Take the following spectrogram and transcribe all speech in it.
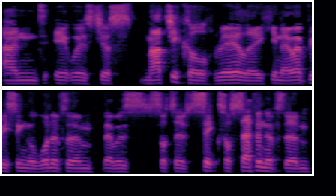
and it was just magical, really. You know, every single one of them, there was sort of six or seven of them,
